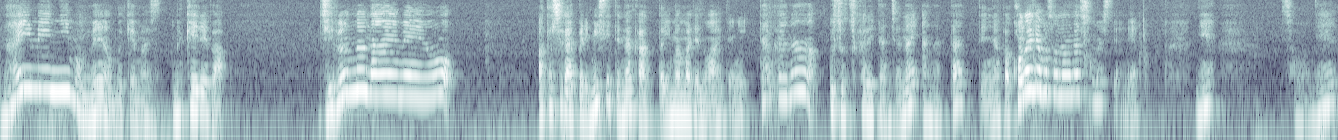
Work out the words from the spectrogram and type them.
内面にも目を向けます。向ければ自分の内面を私がやっぱり見せてなかった今までの相手に。だから嘘つかれたんじゃないあなたって。なんかこの間もその話しましたよね。ね。そうね。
